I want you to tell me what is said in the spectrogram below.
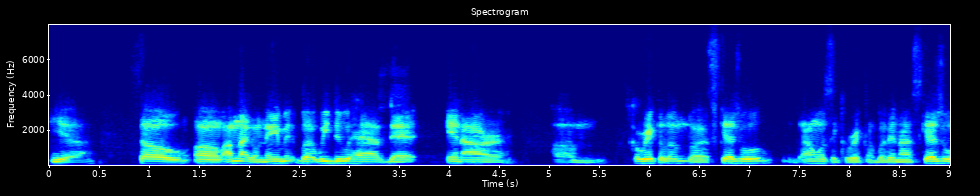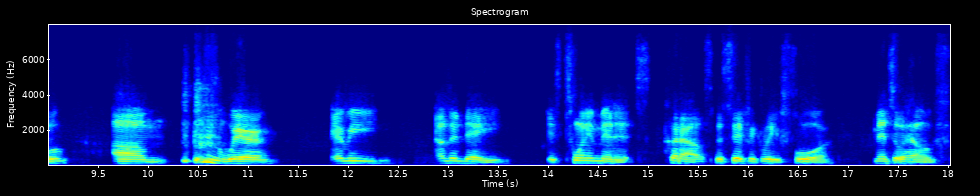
Yeah. So um, I'm not gonna name it, but we do have that in our um, curriculum or schedule. I don't want to say curriculum, but in our schedule, um, where every other day is 20 minutes cut out specifically for mental health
